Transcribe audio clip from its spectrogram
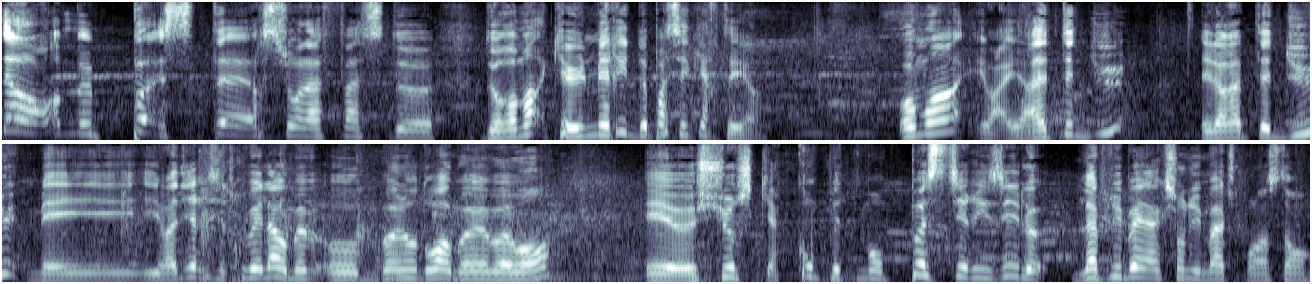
énorme poster sur la face de, de Romain, qui a eu le mérite de pas s'écarter. hein. Au moins, il aurait peut-être dû, il aurait peut-être dû, mais il va dire qu'il s'est trouvé là au, même- au bon endroit au mauvais moment. Et euh, Schurch qui a complètement postérisé le- la plus belle action du match pour l'instant,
